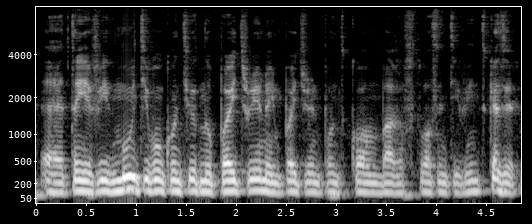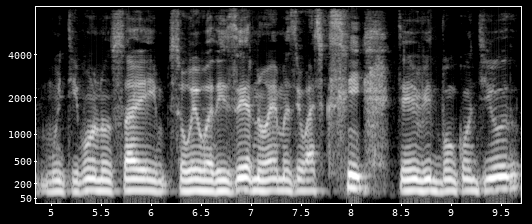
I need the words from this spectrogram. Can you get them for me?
Uh, tem havido muito e bom conteúdo no Patreon, em patreon.com.br futebol 120. Quer dizer, muito e bom, não sei, sou eu a dizer, não é? Mas eu acho que sim, tem havido bom conteúdo.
